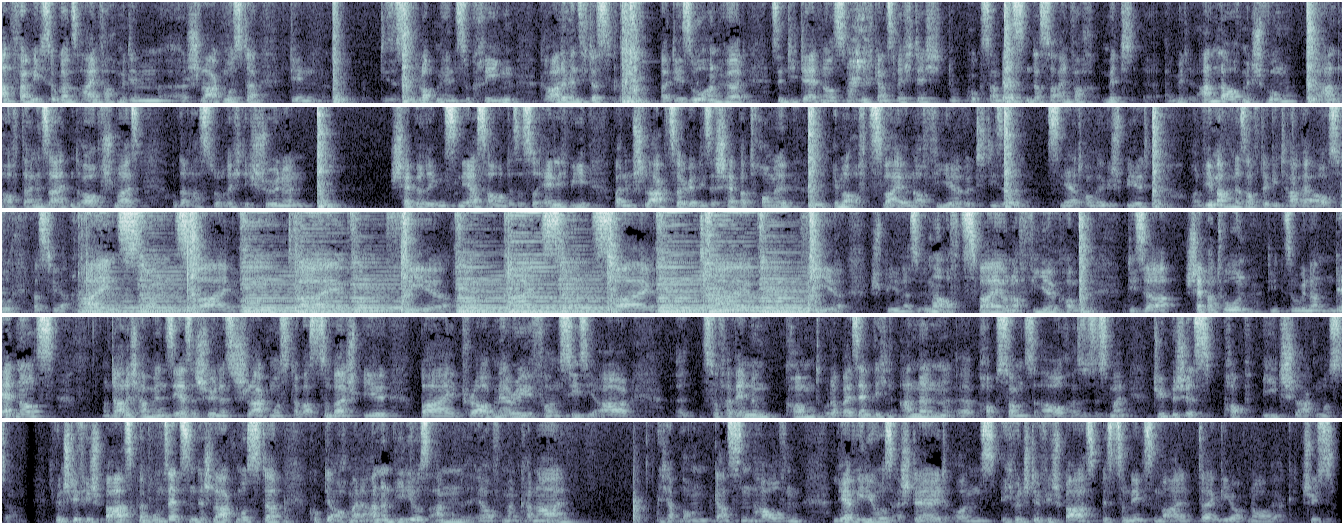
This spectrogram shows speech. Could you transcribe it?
Anfang nicht so ganz einfach mit dem äh, Schlagmuster den, dieses Ploppen hinzukriegen. Gerade wenn sich das bei dir so anhört, sind die Dead Notes noch nicht ganz richtig. Du guckst am besten, dass du einfach mit, äh, mit Anlauf, mit Schwung die Hand auf deine Seiten drauf schmeißt und dann hast du einen richtig schönen schepperigen Snare-Sound. Das ist so ähnlich wie bei einem Schlagzeuger diese Shepper-Trommel. Immer auf 2 und auf 4 wird diese Snare-Trommel gespielt. Und wir machen das auf der Gitarre auch so, dass wir 1 und 2 und 3 und 4 und 1 und 2 und 3 und 4 spielen. Also immer auf 2 und auf 4 kommt dieser Shepper-Ton, die sogenannten Dead Notes. Und dadurch haben wir ein sehr, sehr schönes Schlagmuster, was zum Beispiel bei Proud Mary von CCR zur Verwendung kommt oder bei sämtlichen anderen äh, Pop-Songs auch. Also es ist mein typisches Pop-Beat-Schlagmuster. Ich wünsche dir viel Spaß beim Umsetzen der Schlagmuster. Guck dir auch meine anderen Videos an äh, auf meinem Kanal. Ich habe noch einen ganzen Haufen Lehrvideos erstellt und ich wünsche dir viel Spaß. Bis zum nächsten Mal. Dein Georg Norberg. Tschüss.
